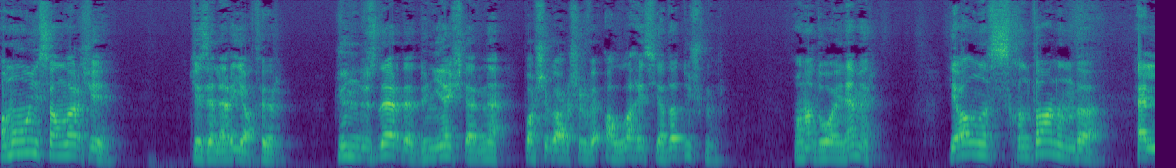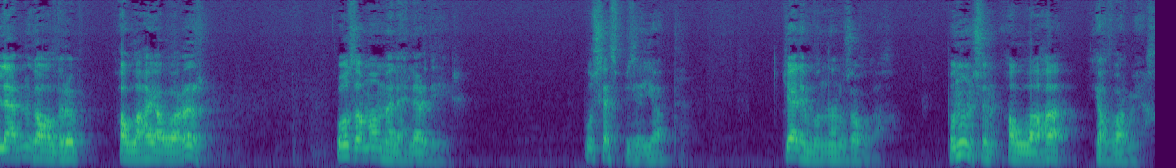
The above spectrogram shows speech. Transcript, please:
Amma o insanlar ki, gecələri yatır, gündüzlər də dünya işlərinə başı qarışır və Allah heç yada düşmür. Ona dua eləmir. Yalnız sıxıntı anında əllərini qaldırıb Allaha yalvarır. O zaman mələklər deyir, bu səs bizə yaddır. Gəlin bundan uzaq olaq. Bunun üçün Allaha yalvarmayaq.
